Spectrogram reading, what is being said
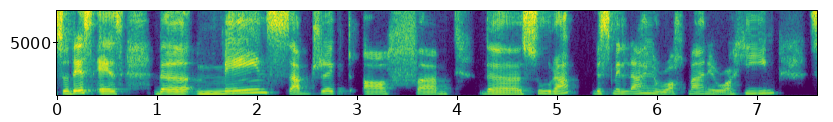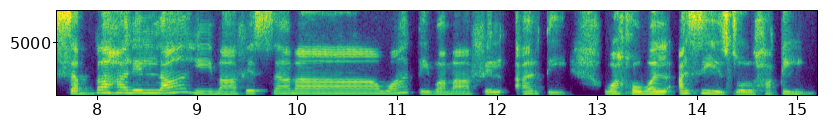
So this is the main subject of um, the surah. Bismillahir Rahmanir Rahim. Sabbaha lillahi ma fis samawati wa ma fil ardi wa huwal azizul hakim.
